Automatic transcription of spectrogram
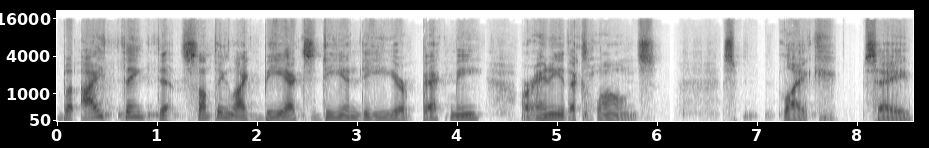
But I think that something like BXD&D or BECMI or any of the clones, like say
